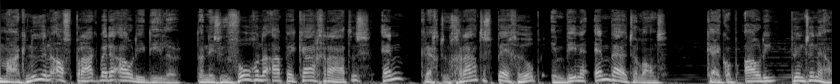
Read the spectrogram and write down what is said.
Maak nu een afspraak bij de Audi-dealer. Dan is uw volgende APK gratis en krijgt u gratis pechhulp in binnen- en buitenland. Kijk op audi.nl.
